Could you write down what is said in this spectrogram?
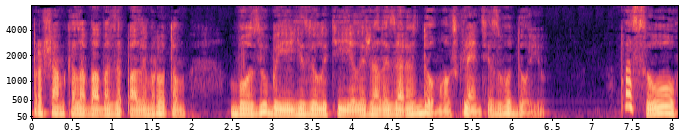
прошамкала баба запалим ротом, бо зуби її золотії лежали зараз дома у склянці з водою. Пасу,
